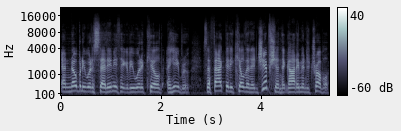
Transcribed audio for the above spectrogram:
and nobody would have said anything if he would have killed a Hebrew. It's the fact that he killed an Egyptian that got him into trouble.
